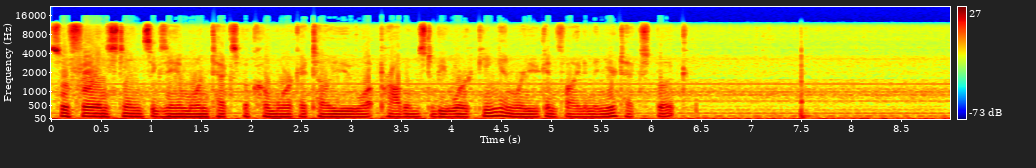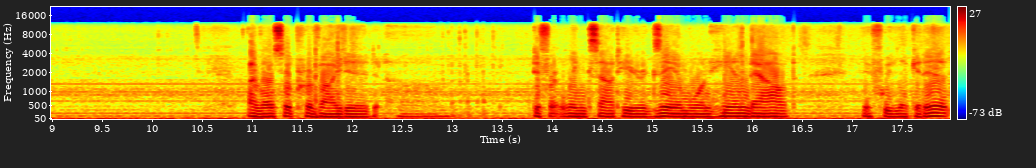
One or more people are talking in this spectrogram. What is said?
So for instance, exam 1 textbook homework, I tell you what problems to be working and where you can find them in your textbook. I've also provided um, different links out here. Exam 1 handout, if we look at it,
